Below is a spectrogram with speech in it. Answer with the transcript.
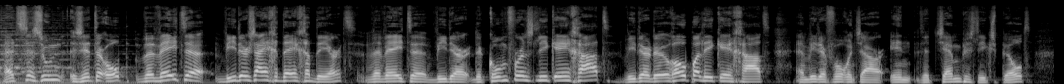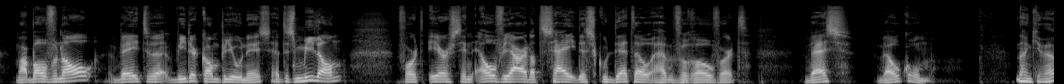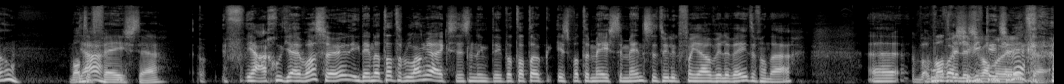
Het seizoen zit erop. We weten wie er zijn gedegradeerd. We weten wie er de Conference League ingaat. Wie er de Europa League ingaat. En wie er volgend jaar in de Champions League speelt. Maar bovenal weten we wie er kampioen is. Het is Milan. Voor het eerst in elf jaar dat zij de Scudetto hebben veroverd. Wes, welkom. Dankjewel. Wat Ja. een feest, hè? Ja, goed, jij was er. Ik denk dat dat het belangrijkste is. En ik denk dat dat ook is wat de meeste mensen natuurlijk van jou willen weten vandaag. Hoe Wat willen je ze van me weten?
